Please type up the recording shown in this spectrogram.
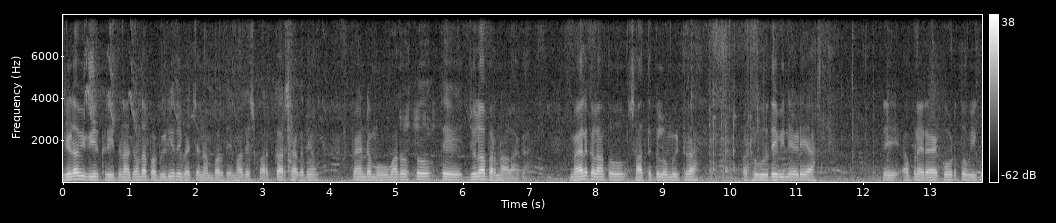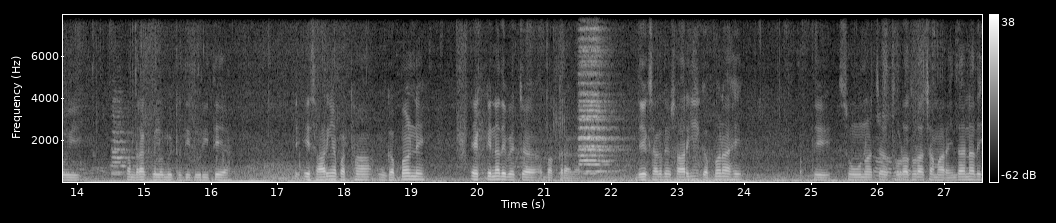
ਜਿਹੜਾ ਵੀ ਵੀਰ ਖਰੀਦਣਾ ਚਾਹੁੰਦਾ, ਆਪਾਂ ਵੀਡੀਓ ਦੇ ਵਿੱਚ ਨੰਬਰ ਦੇਵਾਂਗੇ, ਸੰਪਰਕ ਕਰ ਸਕਦੇ ਹੋ। ਪਿੰਡ ਮੂਮਾ ਦੋਸਤੋ ਤੇ ਜ਼ਿਲ੍ਹਾ ਬਰਨਾਲਾ ਗਾ। ਮਹਿਲ ਕਲਾਂ ਤੋਂ 7 ਕਿਲੋਮੀਟਰ ਆ। ਅਠੂਰ ਦੇ ਵੀ ਨੇੜੇ ਆ। ਤੇ ਆਪਣੇ ਰੈਕੋਟ ਤੋਂ ਵੀ ਕੋਈ 15 ਕਿਲੋਮੀਟਰ ਦੀ ਦੂਰੀ ਤੇ ਆ। ਤੇ ਇਹ ਸਾਰੀਆਂ ਪੱਠਾਂ ਗੱਬਣ ਨੇ। ਇੱਕ ਇਹਨਾਂ ਦੇ ਵਿੱਚ ਬੱਕਰਾ ਗਾ। ਦੇਖ ਸਕਦੇ ਹੋ ਸਾਰੀਆਂ ਹੀ ਗੱਬਣ ਆ ਇਹ। ਤੇ ਸੂਣ ਚ ਥੋੜਾ ਥੋੜਾ ਸਮਾਂ ਰਹਿੰਦਾ ਇਹਨਾਂ ਦੇ।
